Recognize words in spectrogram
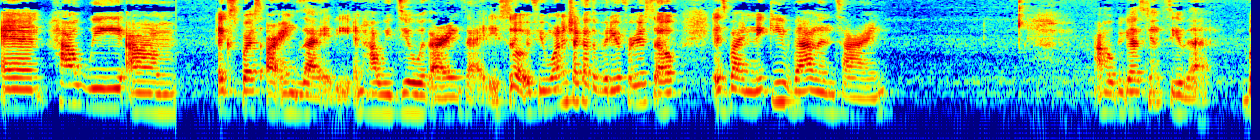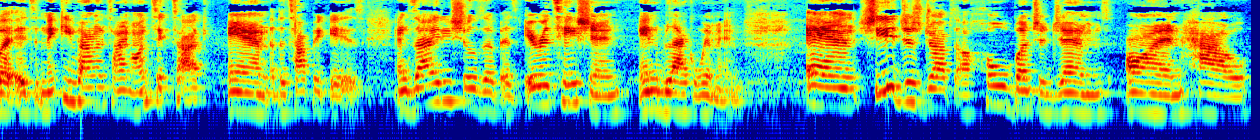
and how we um express our anxiety and how we deal with our anxiety. So if you want to check out the video for yourself, it's by Nikki Valentine. I hope you guys can see that. But it's Nikki Valentine on TikTok and the topic is anxiety shows up as irritation in black women. And she just drops a whole bunch of gems on how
